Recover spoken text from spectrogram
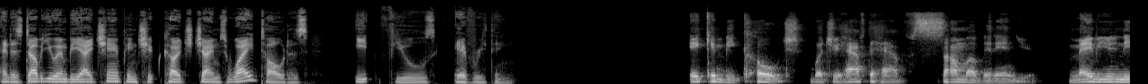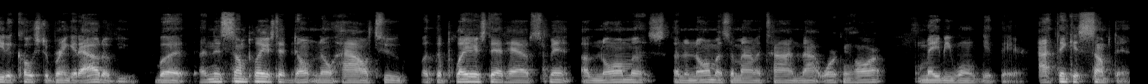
And as WNBA championship coach James Wade told us, it fuels everything. It can be coached, but you have to have some of it in you. Maybe you need a coach to bring it out of you. But and there's some players that don't know how to, but the players that have spent enormous an enormous amount of time not working hard maybe won't get there. I think it's something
